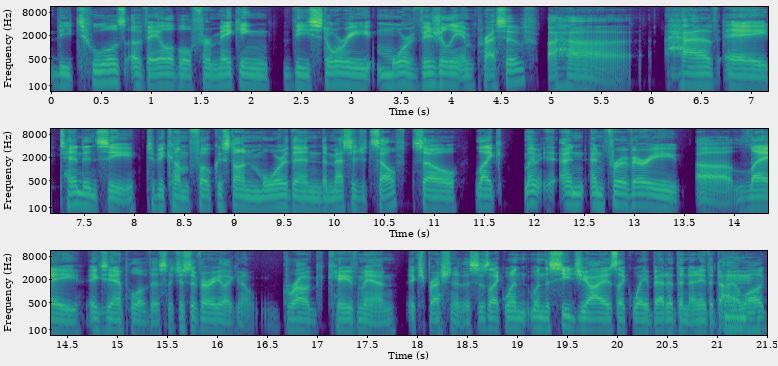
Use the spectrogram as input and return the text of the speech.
the tools available for making the story more visually impressive uh, have a tendency to become focused on more than the message itself. So, like, and and for a very uh, lay example of this, like just a very like you know grug caveman expression of this is like when when the CGI is like way better than any of the dialogue.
